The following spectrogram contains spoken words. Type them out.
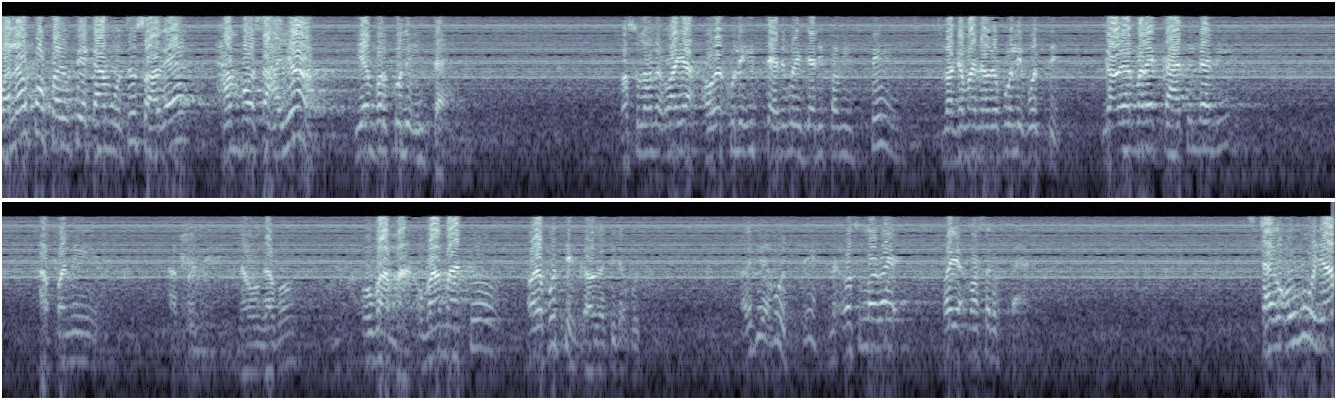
walaupun pemimpin kamu itu seorang hamba sahaya yang berkulit hitam. Rasulullah nak rakyat orang kulit hitam ni boleh jadi pemimpin. Sebagaimana orang kulit putih. Enggak orang mereka tu dah ni. Apa ni? Apa ni? Nama apa? Obama. Obama tu orang putih ke orang tidak putih? Orang tidak putih. Rasulullah rakyat, rakyat masa depan. Secara umumnya,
